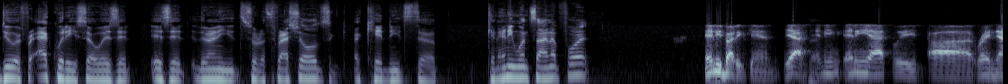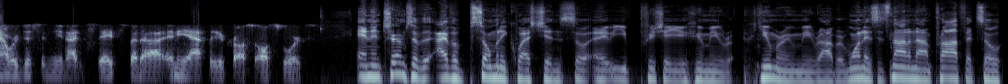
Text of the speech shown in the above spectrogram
do it for equity. So is it? Is it? There any sort of thresholds a kid needs to? Can anyone sign up for it? Anybody can, yeah. Any any athlete. Uh, right now, we're just in the United States, but uh, any athlete across all sports. And in terms of, I have a, so many questions. So uh, you appreciate you humoring, humoring me, Robert. One is, it's not a nonprofit. So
